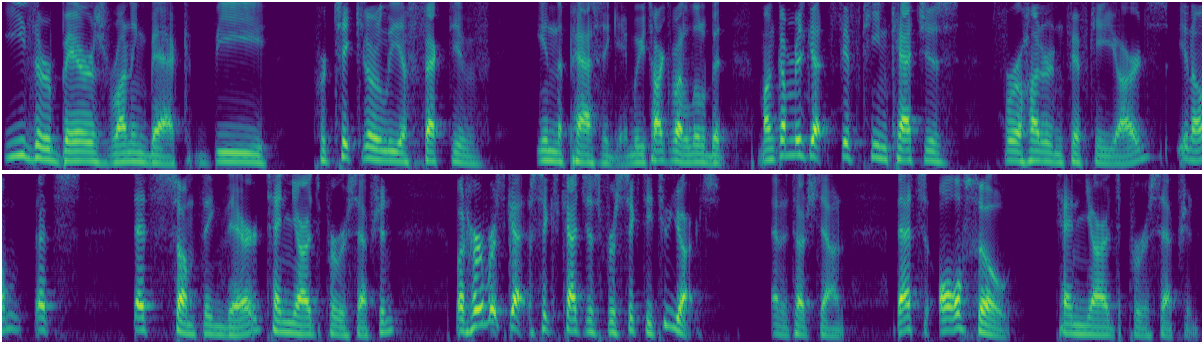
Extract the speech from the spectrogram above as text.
either Bears running back be particularly effective in the passing game. We talked about a little bit. Montgomery's got 15 catches for 150 yards. You know, that's that's something there, 10 yards per reception. But Herbert's got six catches for 62 yards and a touchdown. That's also 10 yards per reception.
